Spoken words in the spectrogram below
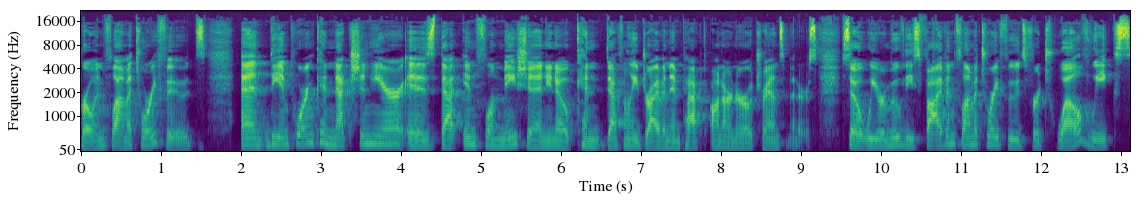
pro inflammatory foods. And the important connection here is that inflammation, you know, can definitely drive an impact on our neurotransmitters. So we remove these five inflammatory foods for 12 weeks.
